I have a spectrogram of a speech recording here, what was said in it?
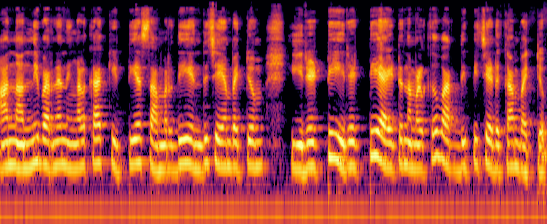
ആ നന്ദി പറഞ്ഞ് നിങ്ങൾക്ക് ആ കിട്ടിയ സമൃദ്ധി എന്ത് ചെയ്യാൻ പറ്റും? ഇരട്ടി ഇരട്ടിയായിട്ട് നമ്മൾക്ക് വർദ്ധിപ്പിച്ചെടുക്കാൻ പറ്റും.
